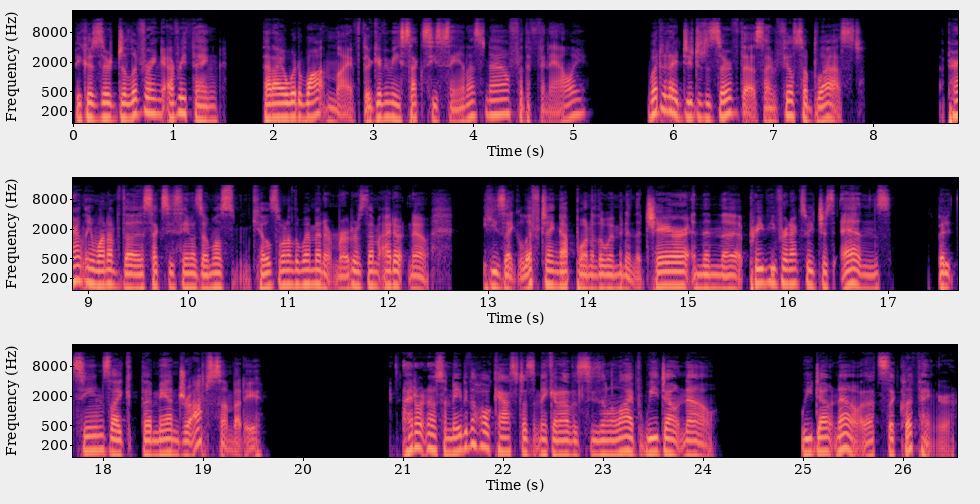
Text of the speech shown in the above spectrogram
Because they're delivering everything that I would want in life. They're giving me sexy Santas now for the finale. What did I do to deserve this? I feel so blessed. Apparently, one of the sexy Santas almost kills one of the women or murders them. I don't know. He's like lifting up one of the women in the chair, and then the preview for next week just ends. But it seems like the man drops somebody. I don't know. So maybe the whole cast doesn't make it out of the season alive. We don't know. We don't know. That's the cliffhanger.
